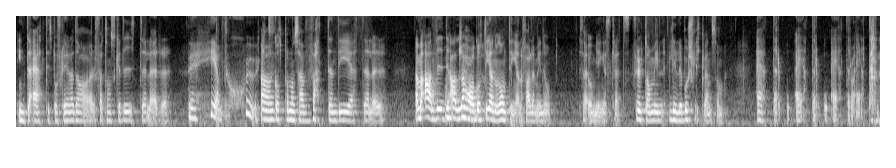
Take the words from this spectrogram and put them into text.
inte ätit på flera dagar för att de ska dit eller Det är helt sjukt. ja, gått på någon så här vattendiet eller... Ja men all, vi, Åh, alla har Gud. gått igenom någonting i alla fall i min så här, umgängeskrets. Förutom min lillebrors flickvän som äter och äter och äter och äter.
